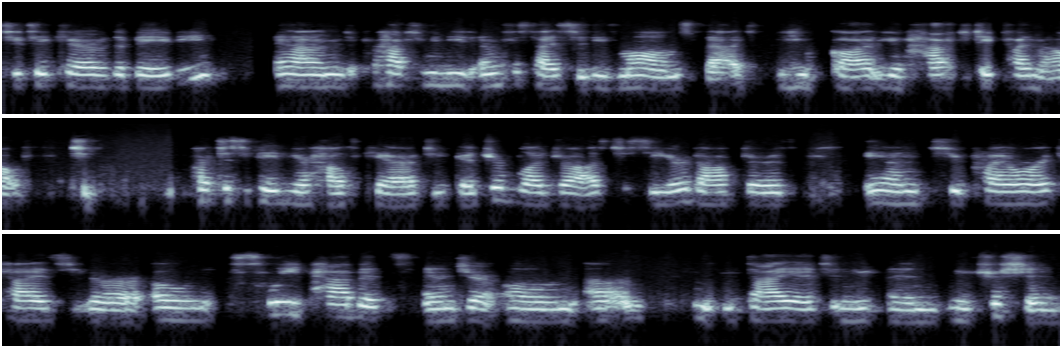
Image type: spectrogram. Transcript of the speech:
to take care of the baby. And perhaps we need to emphasize to these moms that you got you have to take time out to participate in your health care, to get your blood draws, to see your doctors, and to prioritize your own sleep habits and your own um, diet and, and, nutrition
